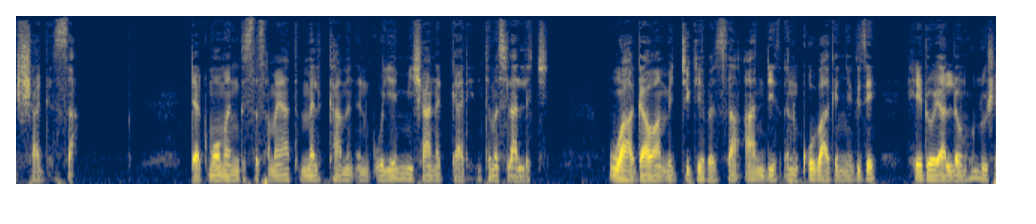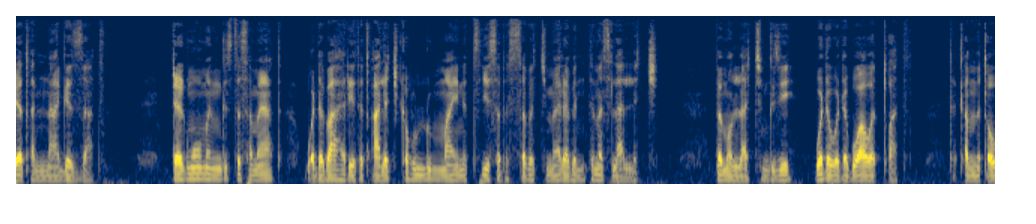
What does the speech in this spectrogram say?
እርሻ ገዛ። ደግሞ መንግሥተ ሰማያት መልካምን ዕንቁ የሚሻ ነጋዴን ትመስላለች። ዋጋዋም እጅግ የበዛ አንዲት ዕንቁ ባገኘ ጊዜ ሄዶ ያለውን ሁሉ ሸጠና ገዛት። ደግሞ መንግሥተ ሰማያት ወደ ባሕር የተጣለች ከሁሉም ዓይነት የሰበሰበች መረብን ትመስላለች። በሞላችም ጊዜ ወደ ወደቡ አወጡአት ተቀምጠው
